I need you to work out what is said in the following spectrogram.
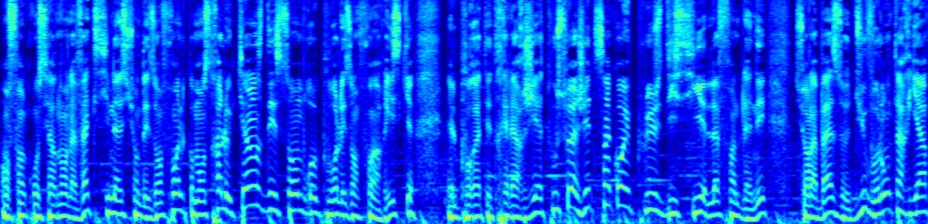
Enfin, concernant la vaccination des enfants, elle commencera le 15 décembre pour les enfants à risque. Elle pourrait être élargie à tous ceux âgés de 5 ans et plus d'ici la fin de l'année sur la base du volontariat.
